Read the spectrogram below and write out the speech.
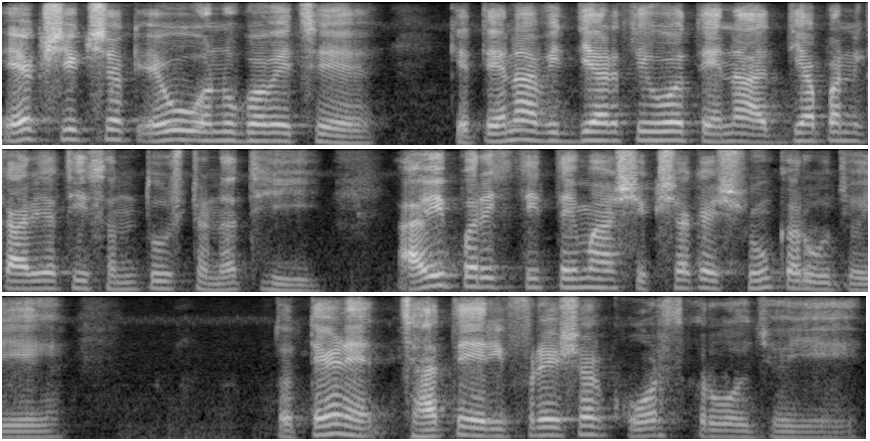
એક શિક્ષક એવું અનુભવે છે કે તેના વિદ્યાર્થીઓ તેના અધ્યાપન કાર્યથી સંતુષ્ટ નથી. આવી પરિસ્થિતિમાં શિક્ષકે શું કરવું જોઈએ? તો તેણે જાતે રિફ્રેશર કોર્સ કરવો જોઈએ.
